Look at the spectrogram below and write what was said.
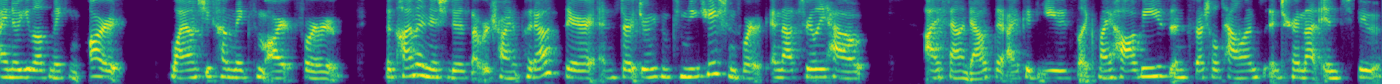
I know you love making art. Why don't you come make some art for the climate initiatives that we're trying to put out there and start doing some communications work? And that's really how I found out that I could use like my hobbies and special talents and turn that into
